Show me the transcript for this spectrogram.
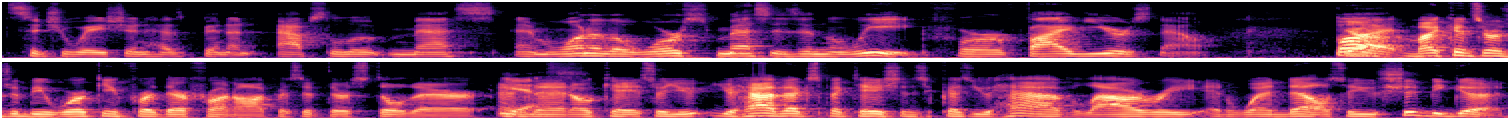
situation has been an absolute mess and one of the worst messes in the league for five years now. But yeah, my concerns would be working for their front office if they're still there. And Yes. then, okay, so you, you have expectations because you have Lauri and Wendell, so you should be good.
